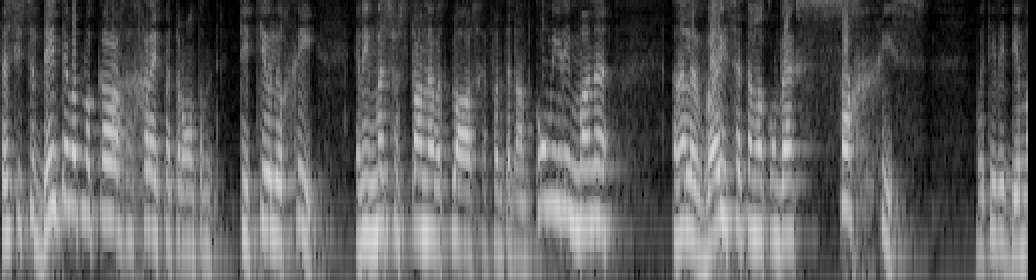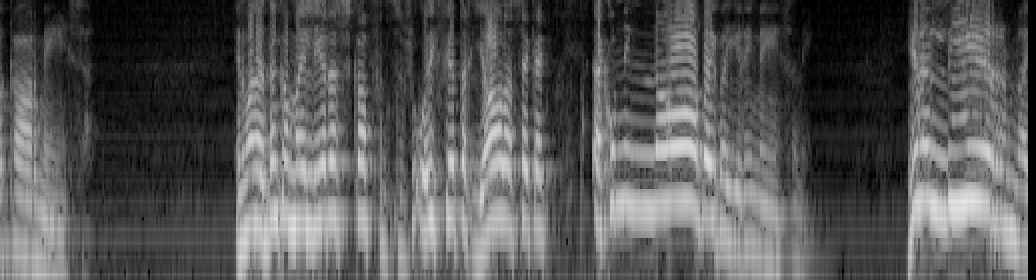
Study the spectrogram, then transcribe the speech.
Dis die studente wat mekaar gegryp het rondom die teologie en die misverstande wat plaasgevind het. Dan kom hierdie manne in hulle wysheid en hulle kom werk saggies met hierdie de mekaar mense. En wanneer ek dink aan my leierskap van so oor die 40 jaar as ek ek, ek kom nie naby by hierdie mense nie. Here leer my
